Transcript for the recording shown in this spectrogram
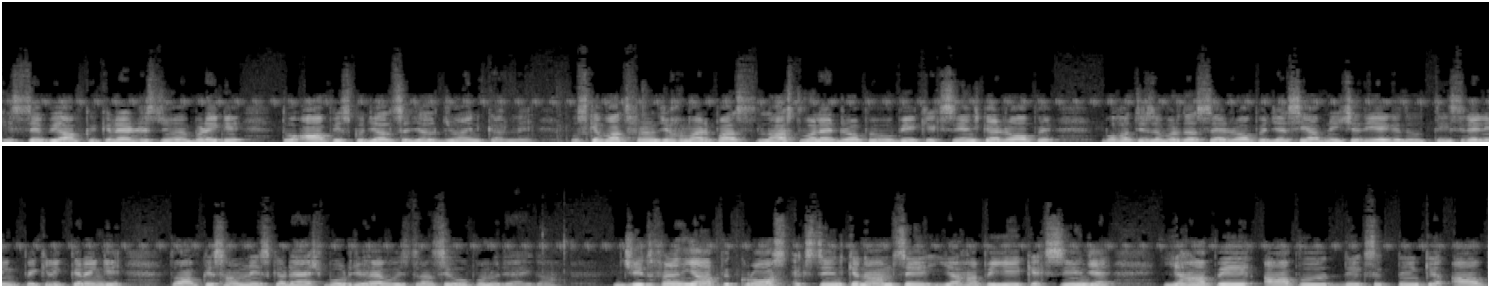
اس سے بھی آپ کے کریڈٹس جو ہیں بڑھیں گے۔ تو آپ اس کو جلد سے جلد جوائن کر لیں۔ اس کے بعد فرینڈ جو ہمارے پاس لاسٹ والا ڈراپ ہے، وہ بھی ایک ایکسچینج کا ڈراپ ہے۔ بہت ہی زبردست ہے ڈراپ ہے۔ جیسے آپ نیچے دیے گے تو تیسرے لنک پہ کلک کریں گے۔ تو آپ کے سامنے اس کا ڈیش بورڈ جو ہے وہ اس طرح سے اوپن ہو جائے گا۔ جی تو فرینڈ یہاں پہ کراس ایکسچینج کے نام سے یہاں پہ یہ ایک ایکسچینج ہے یہاں پہ آپ دیکھ سکتے ہیں کہ آپ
